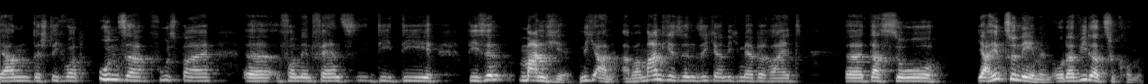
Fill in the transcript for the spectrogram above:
Wir haben das Stichwort unser Fußball äh, von den Fans, die, die, die sind manche, nicht alle, aber manche sind sicher nicht mehr bereit, äh, das so ja, hinzunehmen oder wiederzukommen.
